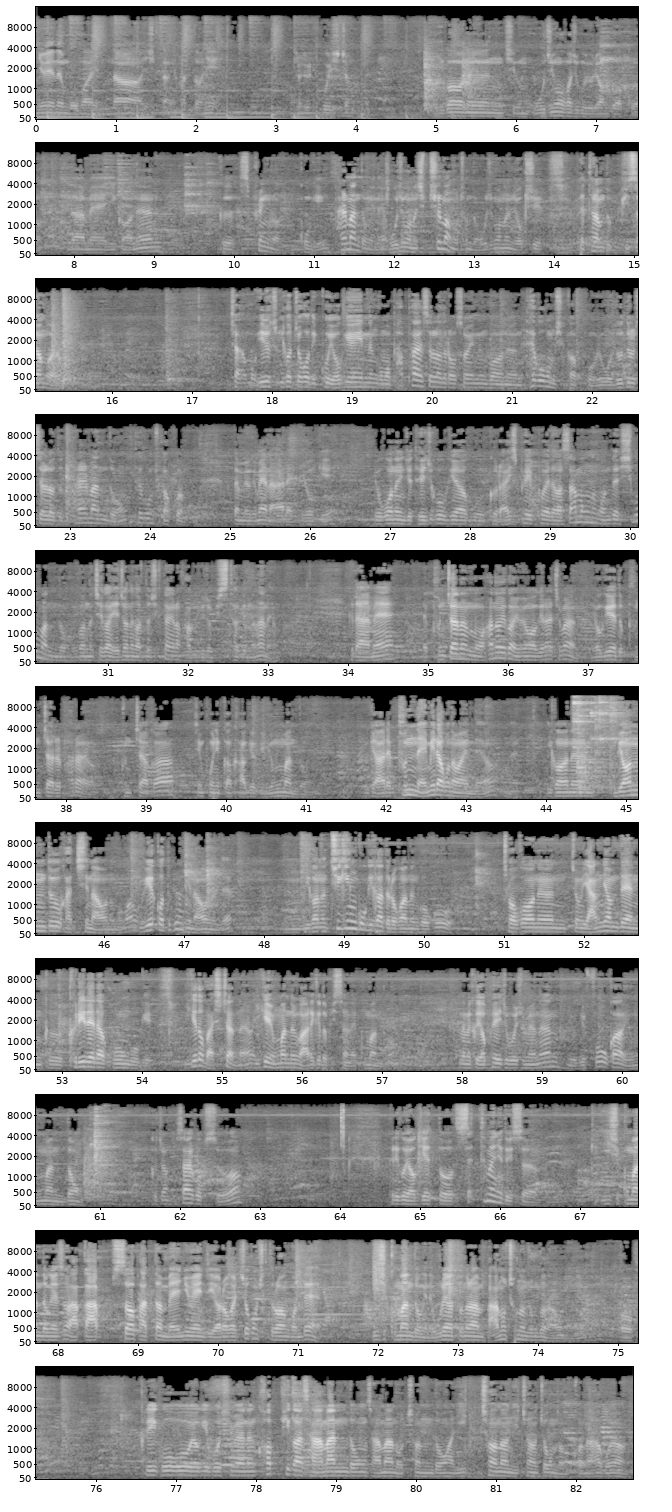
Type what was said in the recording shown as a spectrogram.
메뉴에는 뭐가 있나 이 식당에 봤더니 자, 이렇게 보이시죠? 이거는 지금 오징어 가지고 요리한 것 같고요. 그 다음에 이거는 그 스프링롤 고기 8만 동이네. 오징어는 17만 5천 동. 오징어는 역시 베트남도 비싼가요? 자, 뭐 이것- 이것저것 있고 여기에 있는 거 뭐 파파야 샐러드라고 써 있는 거는 태국 음식 같고 요거 누들 샐러드도 8만 동 태국 음식 같고 그 다음에 여기 맨 아래 여기 요거는 이제 돼지고기하고 그 rice paper에다가 싸 먹는 건데 15만 동. 이거는 제가 예전에 갔던 식당이랑 가격이 좀 비슷하기는 하네요. 그 다음에 분짜는 뭐 하노이가 유명하긴 하지만 여기에도 분짜를 팔아요. 분짜가 지금 보니까 가격이 6만 동. 여기 아래 bún nem이라고 나와 있네요. 네. 이거는 면도 같이 나오는 거고 위에 것도 면이 나오는데 음, 이거는 튀긴 고기가 들어가는 거고 저거는 좀 양념된 그 그릴에다 구운 고기 이게 더 맛있지 않나요? 이게 6만 동이고 아래 게 더 비싸네 9만 동. 그다음에 그 옆에 페이지 보시면은 여기 phở가 6만 동. 그죠? 쌀국수. 그리고 여기에 또 세트 메뉴도 있어요. 29만 동에서 아까 앞서 봤던 메뉴에 이제 여러 가지 조금씩 들어간 건데 29만 동이네. 우리나라 돈으로 한 15,000원 정도 나오네요. 어후. 그리고 여기 보시면은 커피가 4만 동, 4만 5천 동, 한 2천 원, 2천 원 조금 넘거나 하고요.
